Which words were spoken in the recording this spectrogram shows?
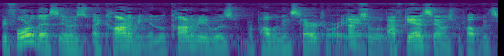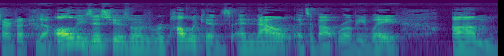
before this, it was economy, and economy was Republicans' territory. Absolutely. Afghanistan was Republicans' territory. Yeah. All these issues were Republicans, and now it's about Roe v. Wade. Um,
